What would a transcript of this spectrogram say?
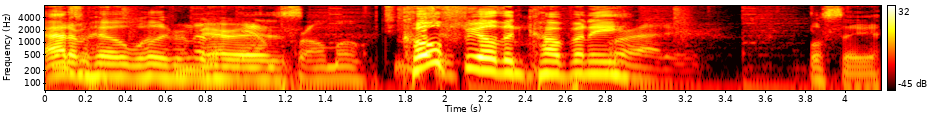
Adam Hill, Willie Another damn Ramirez, promo. Jesus. Cofield and Company. We're out of here. We'll see you.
